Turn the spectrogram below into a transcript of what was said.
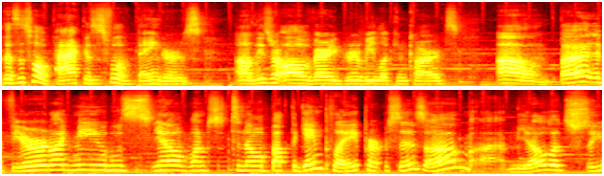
this whole pack is just full of bangers. Um, these are all very groovy looking cards. Um, but if you're like me, who's, you know, wants to know about the gameplay purposes, um, um you know, let's see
